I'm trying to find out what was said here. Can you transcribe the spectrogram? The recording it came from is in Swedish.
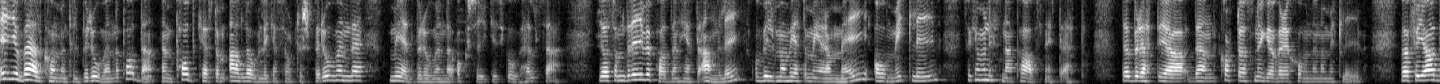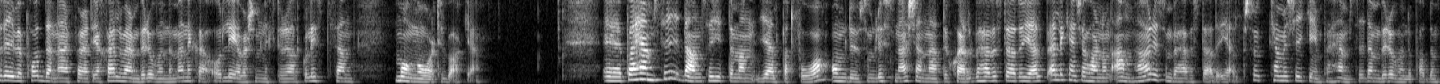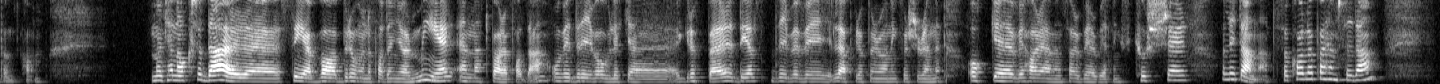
Hej och välkommen till Beroendepodden, en podcast om alla olika sorters beroende, medberoende och psykisk ohälsa. Jag som driver podden heter Anneli och vill man veta mer om mig och mitt liv så kan man lyssna på avsnitt 1. Där berättar jag den korta och snygga versionen av mitt liv. Varför jag driver podden är för att jag själv är en beroendemänniska och lever som nykter alkoholist sedan många år tillbaka. Eh, på hemsidan så hittar man hjälp att få om du som lyssnar känner att du själv behöver stöd och hjälp eller kanske har någon anhörig som behöver stöd och hjälp så kan man kika in på hemsidan beroendepodden.com. Man kan också där eh, se vad Beroendepodden gör mer än att bara podda. Och vi driver olika eh, grupper. Dels driver vi löpgruppen Running for Serenity och vi har även sorgbearbetningskurser och lite annat. Så kolla på hemsidan.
